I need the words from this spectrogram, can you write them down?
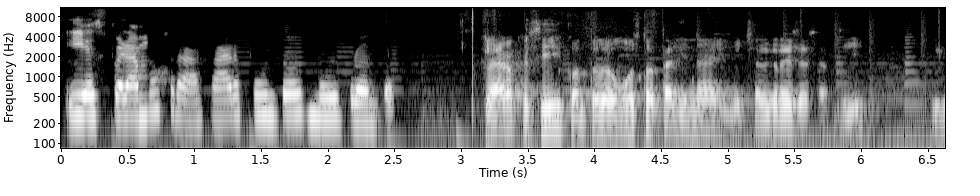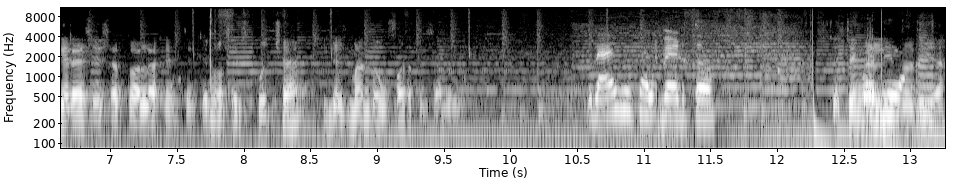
y esperamos trabajar juntos muy pronto. Claro que sí, con todo gusto, Talina, y muchas gracias a ti y gracias a toda la gente que nos escucha y les mando un fuerte saludo. Gracias, Alberto. Que tengan lindo día.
